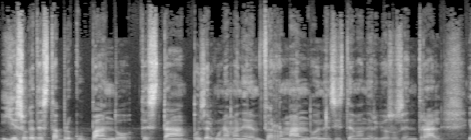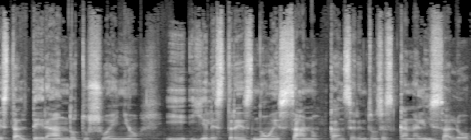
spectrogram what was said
y eso que te está preocupando te está pues de alguna manera enfermando en el sistema nervioso central, está alterando tu sueño y, y el estrés no es sano, cáncer. Entonces canalízalo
